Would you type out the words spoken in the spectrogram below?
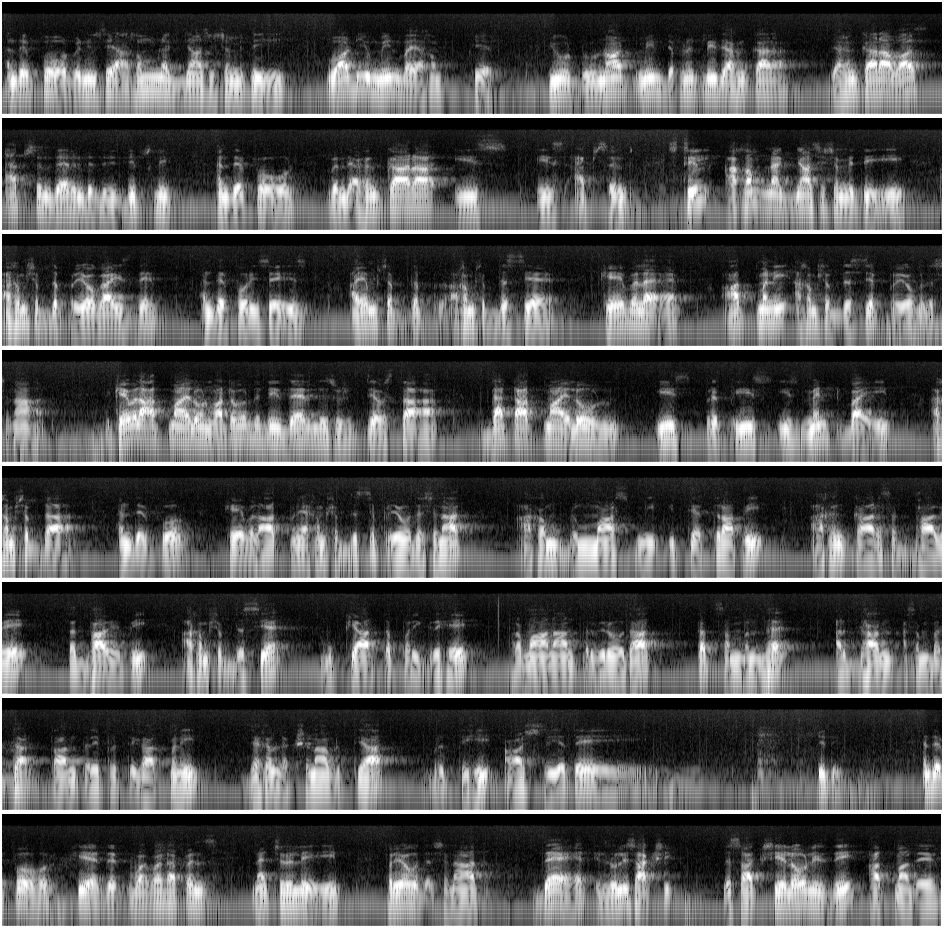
And therefore, when you say aham najnasishamiti, what do you mean by aham here? You do not mean definitely the ahankara. The ahankara was absent there in the deep sleep. And therefore, when the ahankara is, is absent, still aham na ajnasishamiti, aham shabda prayoga is there. And therefore he says, ayam shabda, aham shabdasya kevala atmani aham shabdasya prayoga darshanat. The kevala atma alone, whatever that is there in the sushupti avastha, that atma alone is, is, is meant by aham shabda. And therefore, केवल आत्मने अहम शब्द से प्रयोगदर्शनात् अहम अहंकार सद्भावे सद्भावेपि अहम शब्द से मुख्यार्थ परिग्रहे प्रमाणांतरविरोधात् तत्संबंध अर्धान अर्थांतरे प्रत्यगात्मनि जगल लक्षणावृत्तिया वृत्ति आश्रियते। इति। And therefore, here, what happens naturally Prayoga Darshanat, there it is only Sakshi. The Sakshi alone is the Atma there.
